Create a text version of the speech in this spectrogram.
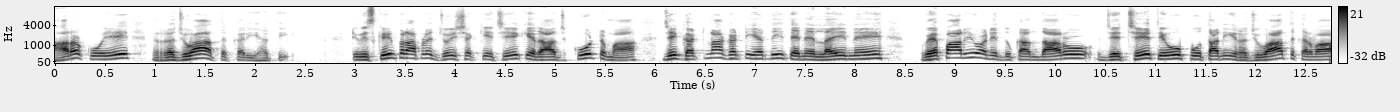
ધારકોએ રજૂઆત કરી હતી. ટીવી સ્ક્રીન પર આપણે જોઈ શકીએ છીએ કે રાજકોટમાં જે ઘટના ઘટી હતી તેને લઈને વેપારીઓ અને દુકાનદારો જે છે તેઓ પોતાની રજૂઆત કરવા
